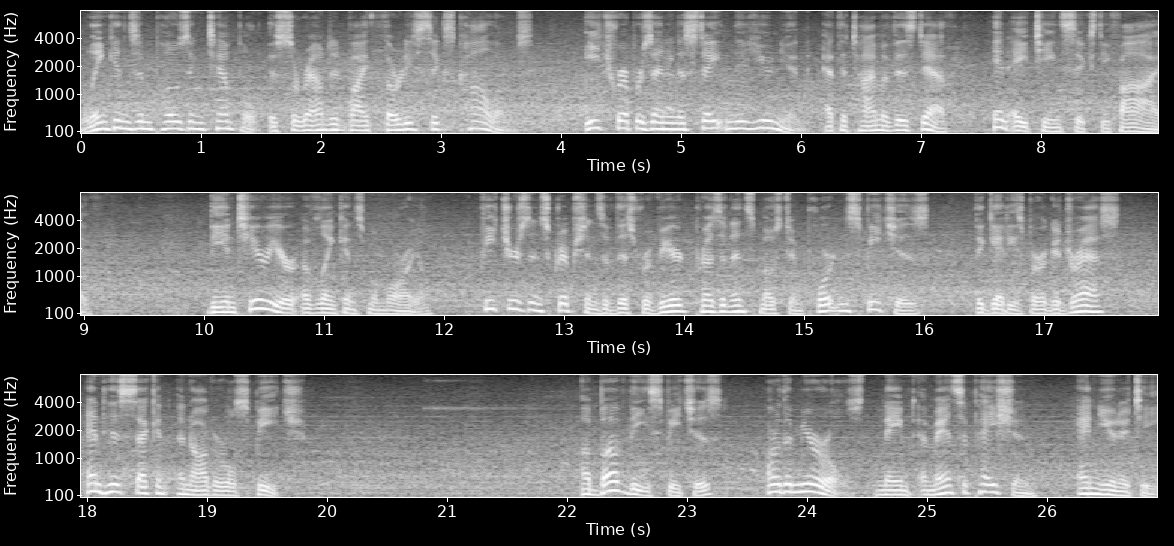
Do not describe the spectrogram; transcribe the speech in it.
Lincoln's imposing temple is surrounded by 36 columns, each representing a state in the Union at the time of his death in 1865. The interior of Lincoln's memorial features inscriptions of this revered president's most important speeches, the Gettysburg Address, and his second inaugural speech. Above these speeches are the murals named Emancipation and Unity.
